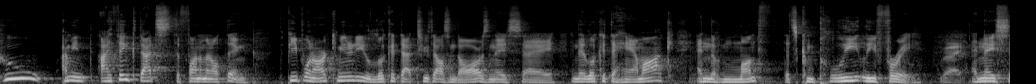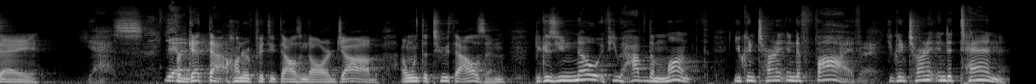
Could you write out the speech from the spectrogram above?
who i mean i think that's the fundamental thing. The people in our community look at that $2000 and they say and they look at the hammock and the month that's completely free. Right. And they say yes. Yeah. forget that $150000 job. I want the 2000 because you know if you have the month you can turn it into five. Right. you can turn it into 10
